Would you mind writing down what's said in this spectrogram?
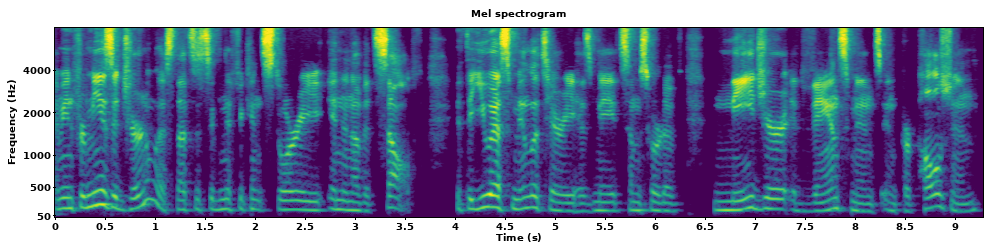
I mean, for me as a journalist, that's a significant story in and of itself. If the US military has made some sort of major advancement in propulsion,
